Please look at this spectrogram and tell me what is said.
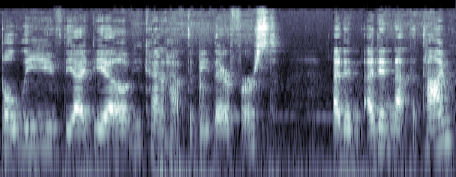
believe the idea of you kind of have to be there first. I didn't. I didn't at the time.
